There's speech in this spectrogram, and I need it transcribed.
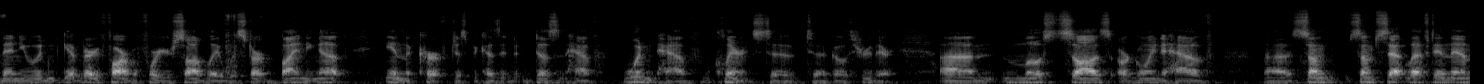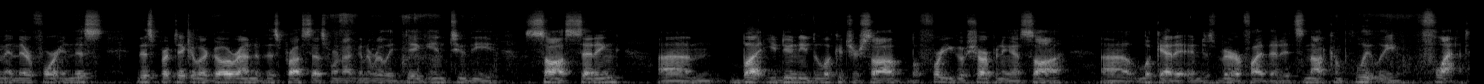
then you wouldn't get very far before your saw blade would start binding up in the kerf just because it doesn't have, wouldn't have clearance to, to go through there. Um, most saws are going to have uh, some some set left in them, and therefore in this this particular go around of this process, we're not going to really dig into the saw setting, um, but you do need to look at your saw before you go sharpening a saw. Uh, look at it and just verify that it's not completely flat.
